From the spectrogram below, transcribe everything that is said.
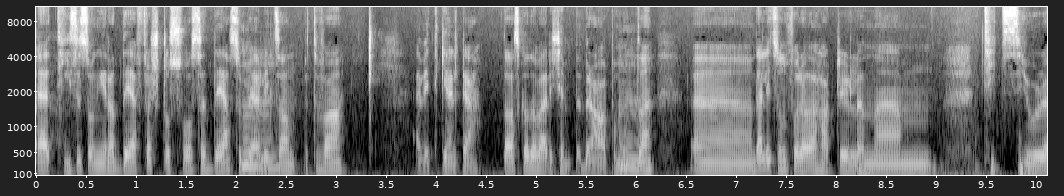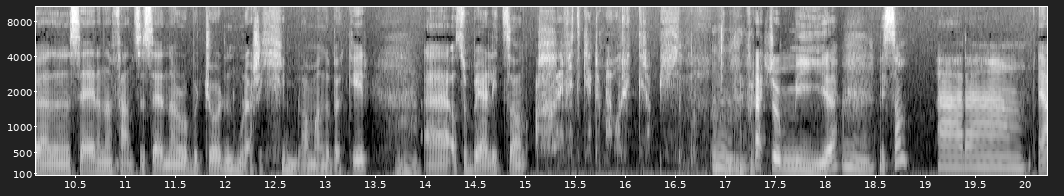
eh, ti sesonger av det først, og så se det. Så blir jeg litt sånn Vet du hva, jeg vet ikke helt, jeg. Da skal det være kjempebra, på en måte. Eh, det er litt sånn forhold jeg har til den um, tidsjuleserien, den fancy-serien av Robert Jordan, hvor det er så himla mange bøker. Eh, og så blir jeg litt sånn Åh, jeg vet ikke helt om jeg orker å begynne. For det er så mye, liksom. Er, eh, ja,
